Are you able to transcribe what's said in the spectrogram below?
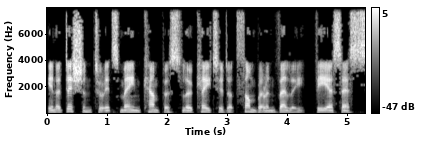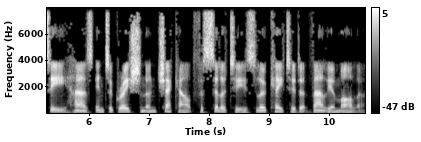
In addition to its main campus located at Thumba and Veli, VSSC has integration and checkout facilities located at Valiamala.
